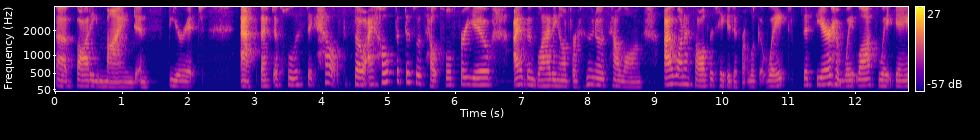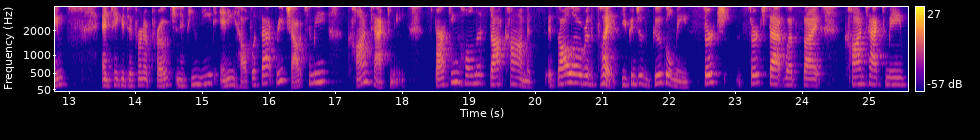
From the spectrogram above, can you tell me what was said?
uh, body, mind, and spirit aspect of holistic health. So I hope that this was helpful for you. I've been blabbing on for who knows how long. I want us all to take a different look at weight this year and weight loss, weight gain, and take a different approach. And if you need any help with that, reach out to me, contact me. Sparkingwholeness.com. It's it's all over the place. You can just Google me, search search that website, contact me.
